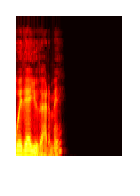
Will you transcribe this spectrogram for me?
¿Puede ayudarme?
